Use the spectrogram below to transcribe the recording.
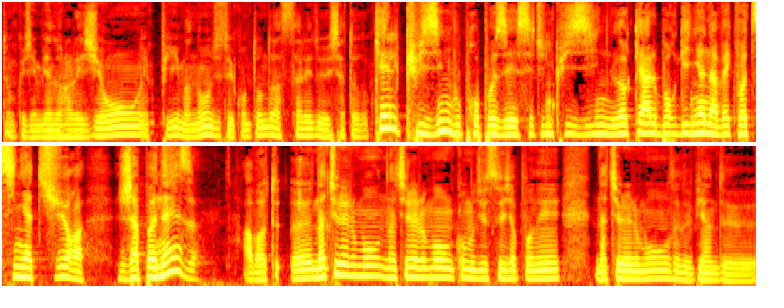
Donc j'aime bien dans la région. Et puis maintenant, je suis content le château de Quelle cuisine vous proposez? C'est une cuisine locale bourguignonne avec votre signature japonaise? Ah bah, tout- euh, naturellement, naturellement, comme je suis japonais, naturellement, ça devient de...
